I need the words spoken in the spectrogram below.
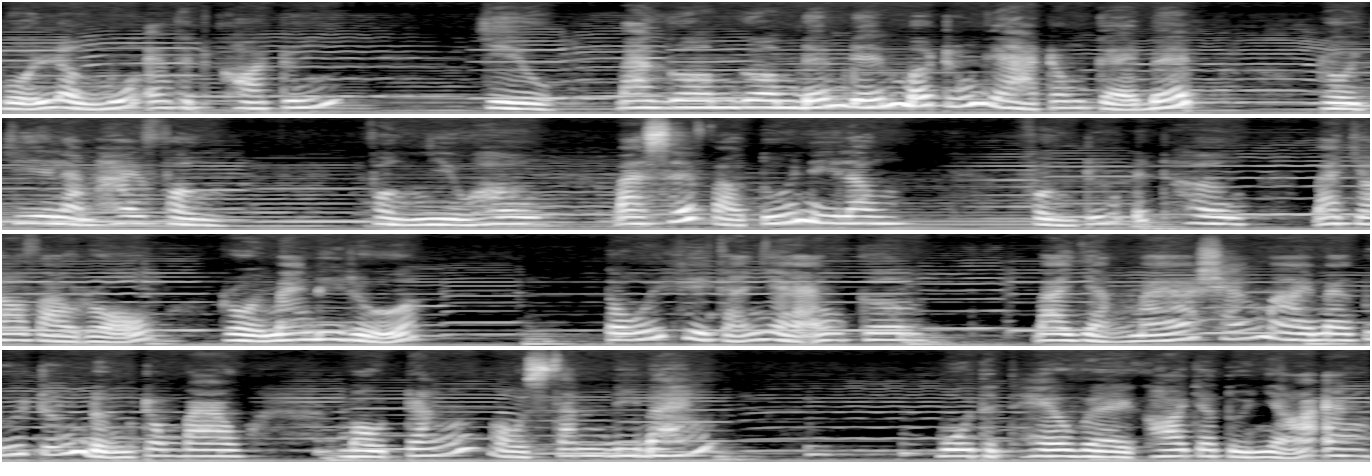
Mỗi lần muốn ăn thịt kho trứng, chiều, ba gom gom đếm đếm mớ trứng gà trong kệ bếp, rồi chia làm hai phần. Phần nhiều hơn, ba xếp vào túi ni lông. Phần trứng ít hơn, ba cho vào rổ, rồi mang đi rửa. Tối khi cả nhà ăn cơm, ba dặn má sáng mai mang túi trứng đựng trong bao, màu trắng, màu xanh đi bán mua thịt heo về kho cho tụi nhỏ ăn.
